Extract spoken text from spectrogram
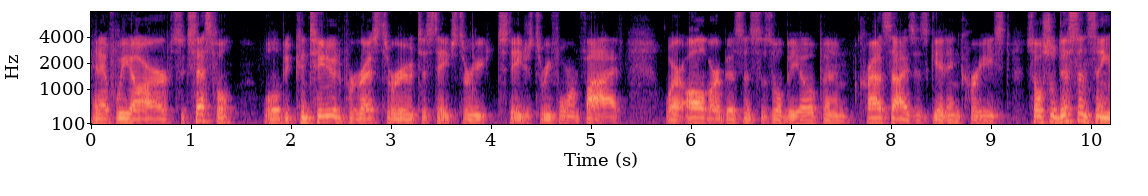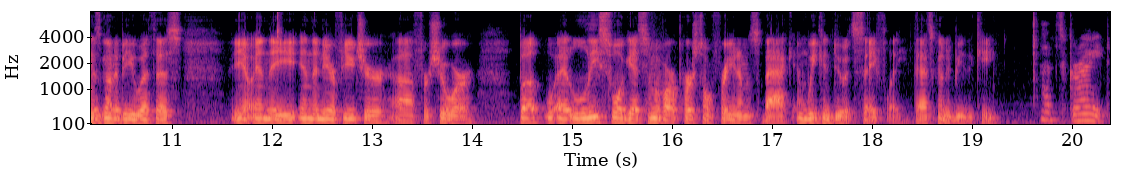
And if we are successful, we'll be, continue to progress through to stage three, stages three, four, and five, where all of our businesses will be open, crowd sizes get increased, social distancing is going to be with us, you know, in the in the near future uh, for sure. But at least we'll get some of our personal freedoms back, and we can do it safely. That's going to be the key. That's great.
